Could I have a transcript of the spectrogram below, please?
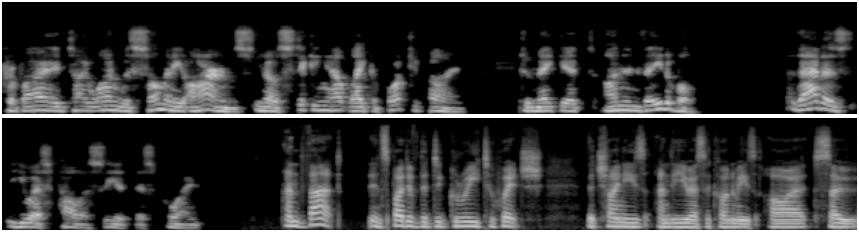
provide Taiwan with so many arms, you know, sticking out like a porcupine to make it uninvadable. That is U.S. policy at this point. And that, in spite of the degree to which the Chinese and the US economies are so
